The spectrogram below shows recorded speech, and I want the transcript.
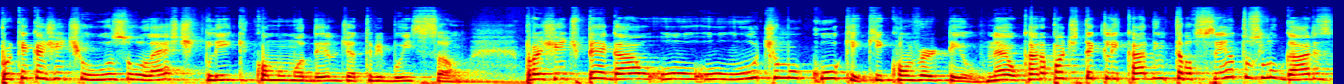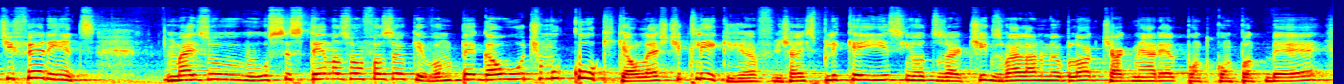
Por que, que a gente usa o last click como modelo de atribuição? Para a gente pegar o, o, último cookie que converteu. Né? O cara pode ter clicado em trocentos lugares diferentes. Mas o, os sistemas vão fazer o quê? Vamos pegar o último cookie, que é o last click. Já, já expliquei isso em outros artigos. Vai lá no meu blog, thiagomearello.com.br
